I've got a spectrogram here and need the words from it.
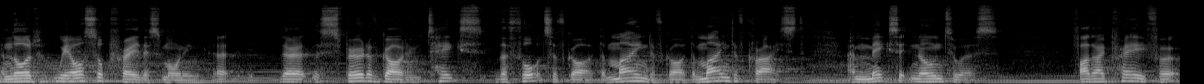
And Lord, we also pray this morning that the, the Spirit of God who takes the thoughts of God, the mind of God, the mind of Christ, and makes it known to us. Father, I pray for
